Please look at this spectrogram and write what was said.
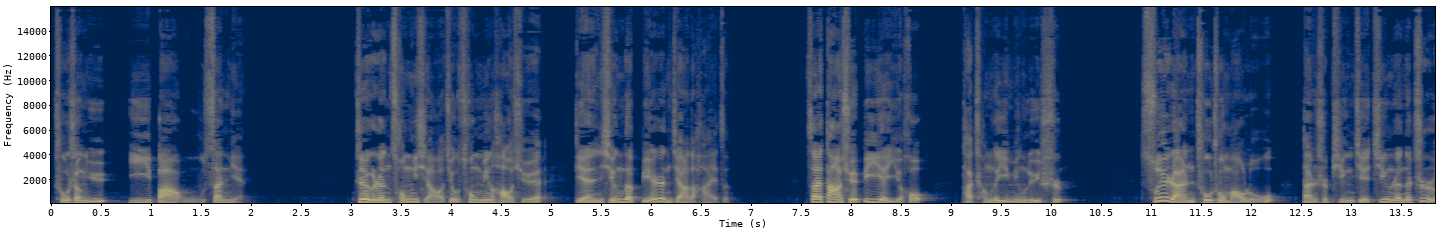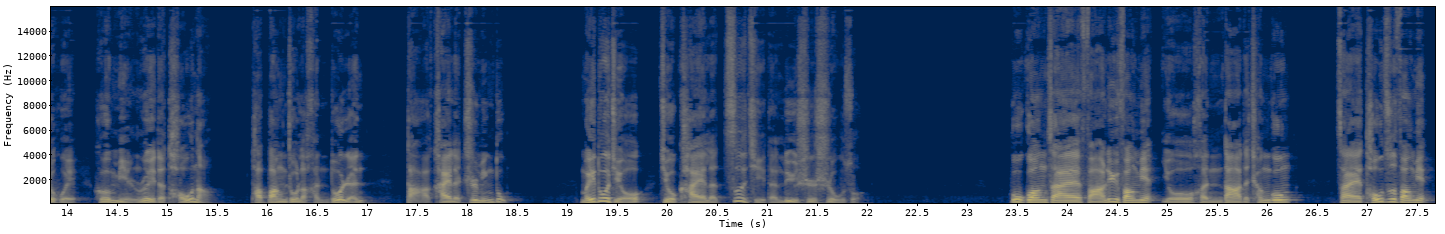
出生于1853年。这个人从小就聪明好学，典型的别人家的孩子。在大学毕业以后，他成了一名律师。虽然初出茅庐，但是凭借惊人的智慧和敏锐的头脑，他帮助了很多人，打开了知名度。没多久就开了自己的律师事务所。不光在法律方面有很大的成功，在投资方面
